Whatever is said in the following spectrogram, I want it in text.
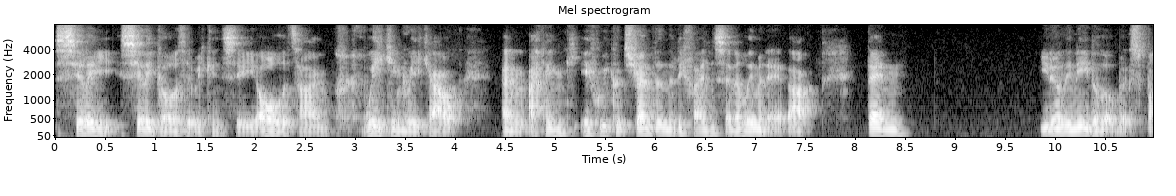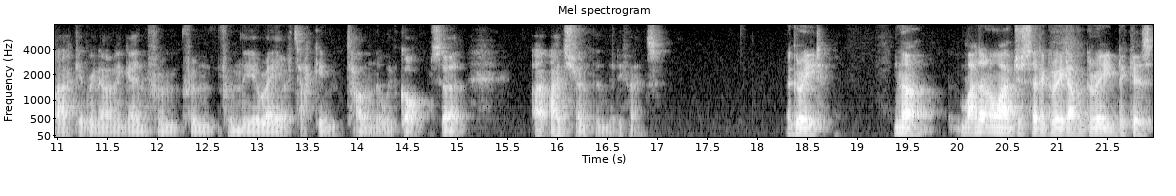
silly, silly goals that we can see all the time, week in, week out. And I think if we could strengthen the defence and eliminate that, then you'd only need a little bit of spark every now and again from from from the array of attacking talent that we've got. So I, I'd strengthen the defence. Agreed. No, I don't know why I've just said agreed. I've agreed because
